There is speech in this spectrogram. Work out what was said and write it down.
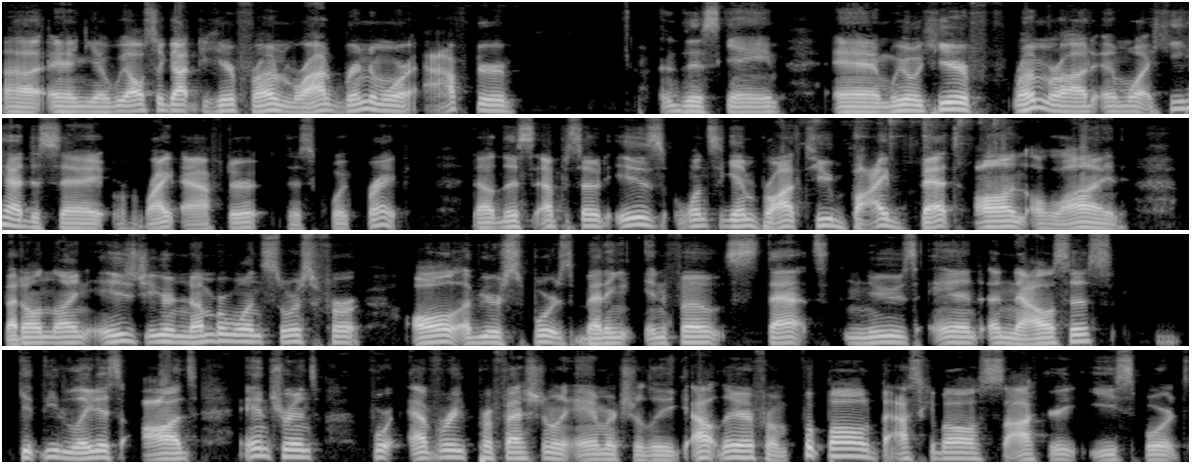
Uh, and yeah, we also got to hear from Rod Brind'Amour after this game, and we will hear from Rod and what he had to say right after this quick break. Now, this episode is once again brought to you by Bet Online. Bet Online is your number one source for all of your sports betting info, stats, news, and analysis. Get the latest odds and trends for every professional and amateur league out there from football, basketball, soccer, esports.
